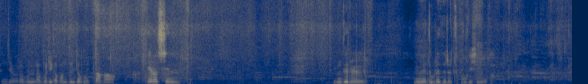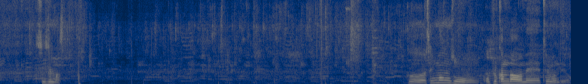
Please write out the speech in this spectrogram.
현재 여러분 라브리가 만들려고 했다가 때려친 님들을 님의 노래들을 듣고 계십니다. 진심 생방송 어플 깐 다음에 틀면 돼요.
